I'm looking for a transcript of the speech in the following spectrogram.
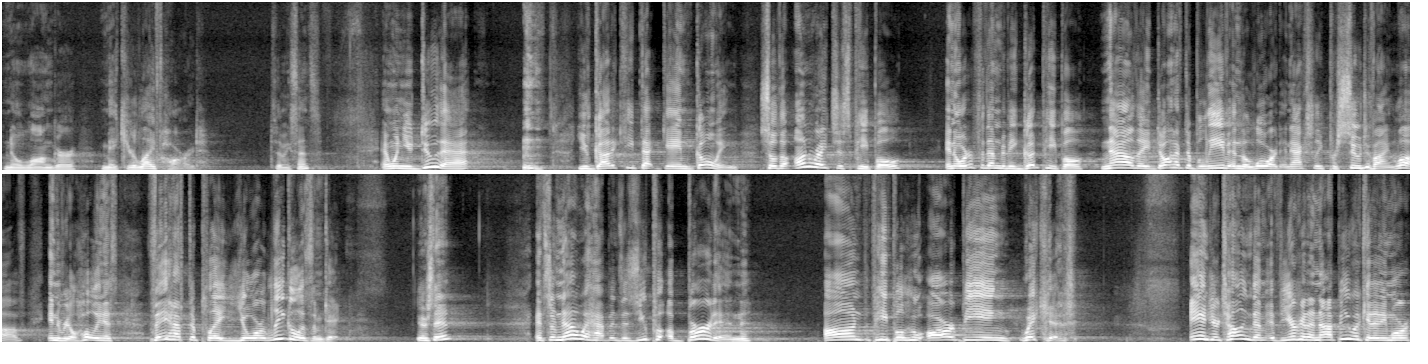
no longer make your life hard. Does that make sense? And when you do that, you've got to keep that game going. So the unrighteous people, in order for them to be good people, now they don't have to believe in the Lord and actually pursue divine love in real holiness. They have to play your legalism game. You understand? And so now what happens is you put a burden on the people who are being wicked. And you're telling them if you're going to not be wicked anymore,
